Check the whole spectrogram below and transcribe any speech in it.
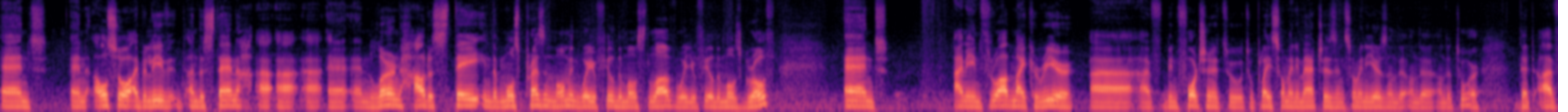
And and also I believe understand uh, uh, uh, and learn how to stay in the most present moment where you feel the most love, where you feel the most growth. And I mean, throughout my career, uh, I've been fortunate to, to play so many matches and so many years on the, on, the, on the tour that I've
